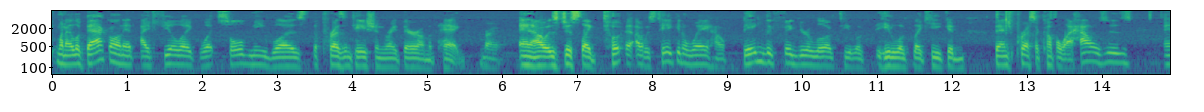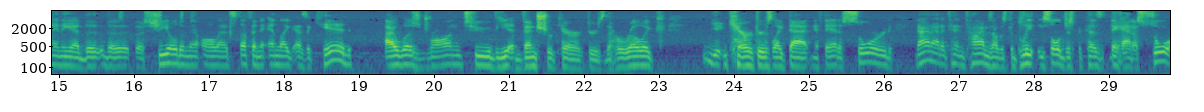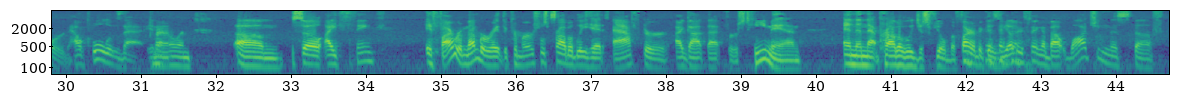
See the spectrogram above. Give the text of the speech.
when I look back on it, I feel like what sold me was the presentation right there on the peg, Right. and I was just like, took, I was taken away how big the figure looked. He looked, he looked like he could bench press a couple of houses, and he had the the the shield and the, all that stuff. And and like as a kid, I was drawn to the adventure characters, the heroic characters like that. And if they had a sword, nine out of ten times I was completely sold just because they had a sword. How cool is that? You Right. know, and um, so I think if I remember right, the commercials probably hit after I got that first He-Man. And then that probably just fueled the fire because the other thing about watching this stuff,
